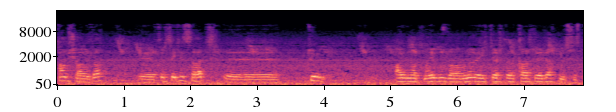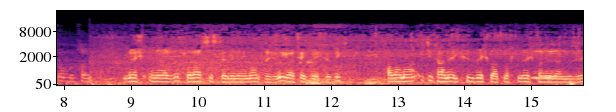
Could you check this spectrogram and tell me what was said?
tam şarjda e, 48 saat e, tüm aydınlatmayı, buzdolabını ve ihtiyaçları karşılayacak bir sistem. Bu tabii güneş enerji solar sisteminin montajını gerçekleştirdik. Havana iki tane 205 wattlık güneş panellerimizi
